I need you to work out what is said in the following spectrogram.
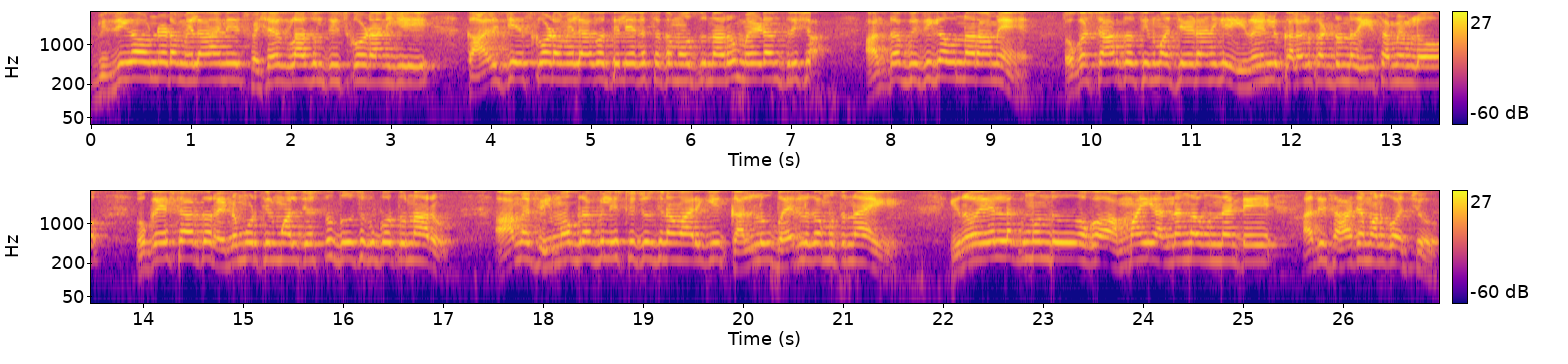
బిజీగా ఉండడం ఎలా అని స్పెషల్ క్లాసులు తీసుకోవడానికి ఖాళీ చేసుకోవడం ఎలాగో తెలియక సతమవుతున్నారు మేడం త్రిష. అంత బిజీగా ఉన్నారు ఆమె. ఒక స్టార్తో సినిమా చేయడానికి హీరోయిన్లు కలలు కంటున్న ఈ సమయంలో ఒకే స్టార్తో రెండు మూడు సినిమాలు చేస్తూ దూసుకుపోతున్నారు. ఆమె ఫిల్మోగ్రఫీ లిస్టు చూసిన వారికి కళ్ళు బైర్లు గమ్ముతున్నాయి. ఇరవై ఏళ్ళకు ముందు ఒక అమ్మాయి అందంగా ఉందంటే అది సహజం అనుకోవచ్చు.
